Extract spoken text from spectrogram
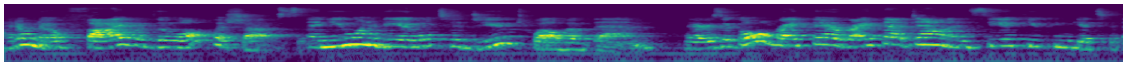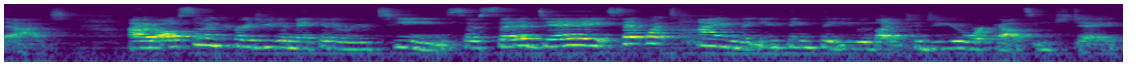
I don't know, five of the wall push-ups, and you want to be able to do 12 of them. There's a goal right there. Write that down and see if you can get to that. I would also encourage you to make it a routine. So set a day, set what time that you think that like to do your workouts each day.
